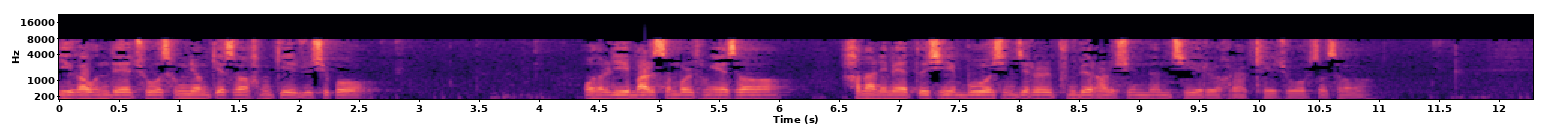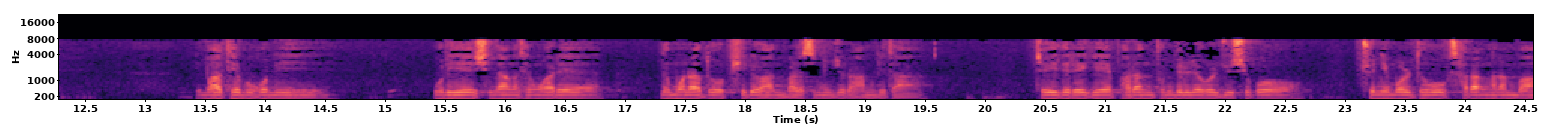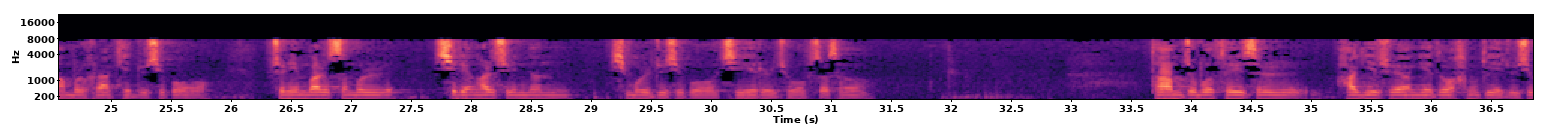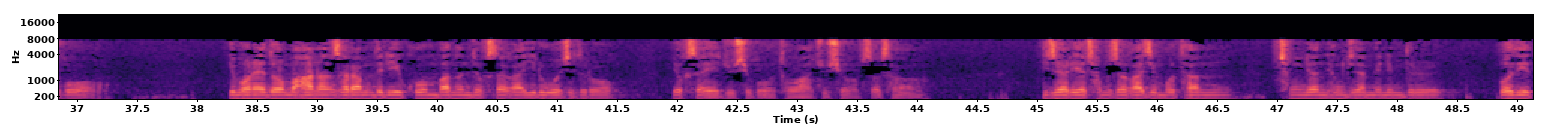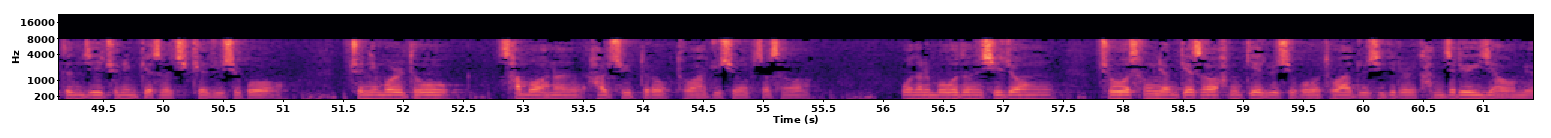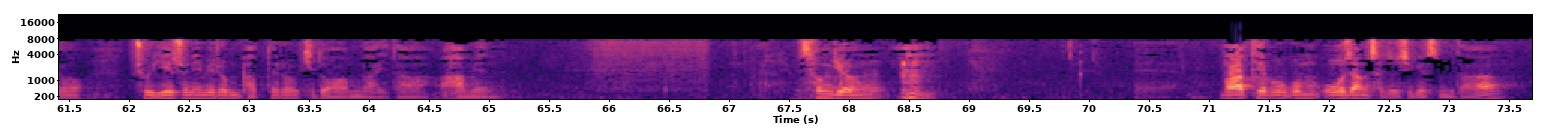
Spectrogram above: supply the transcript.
이 가운데 주 성령께서 함께 해주시고 오늘 이 말씀을 통해서 하나님의 뜻이 무엇인지를 분별할 수 있는 지혜를 허락해 주옵소서. 마태복음이 우리의 신앙생활에 너무나도 필요한 말씀인 줄 압니다. 저희들에게 바른 분별력을 주시고 주님을 더욱 사랑하는 마음을 허락해 주시고 주님 말씀을 실행할 수 있는 힘을 주시고 지혜를 주옵소서. 다음 주부터 있을 학위 수양에도 함께 해주시고 이번에도 많은 사람들이 구원받는 역사가 이루어지도록 역사해 주시고 도와주시옵소서. 이 자리에 참석하지 못한 청년 형제자매님들 어디 있든지 주님께서 지켜주시고 주님을 더욱 사모하는 할 수 있도록 도와주시옵소서. 오늘 모든 시종 주 성령께서 함께 해 주시고 도와주시기를 간절히 의지하오며 주 예수님 이름 받들어 기도하옵나이다. 아멘. 성경 마태복음 5장 찾으시겠습니다.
